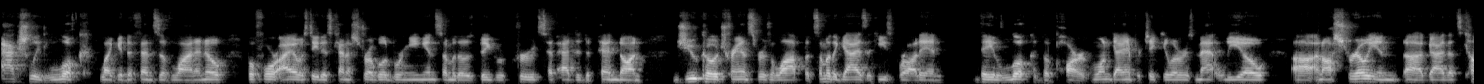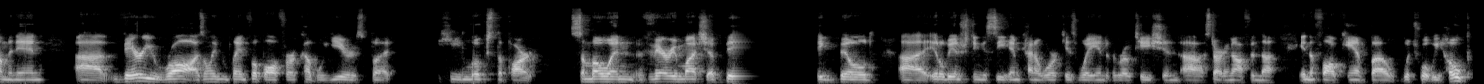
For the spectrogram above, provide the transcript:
actually look like a defensive line. I know before Iowa State has kind of struggled bringing in some of those big recruits, have had to depend on JUCO transfers a lot, but some of the guys that he's brought in they look the part. One guy in particular is Matt Leo, uh, an Australian uh, guy that's coming in. Uh, very raw. Has only been playing football for a couple years, but he looks the part. Samoan, very much a big, big build. Uh, it'll be interesting to see him kind of work his way into the rotation, uh, starting off in the in the fall camp, uh, which what we hope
